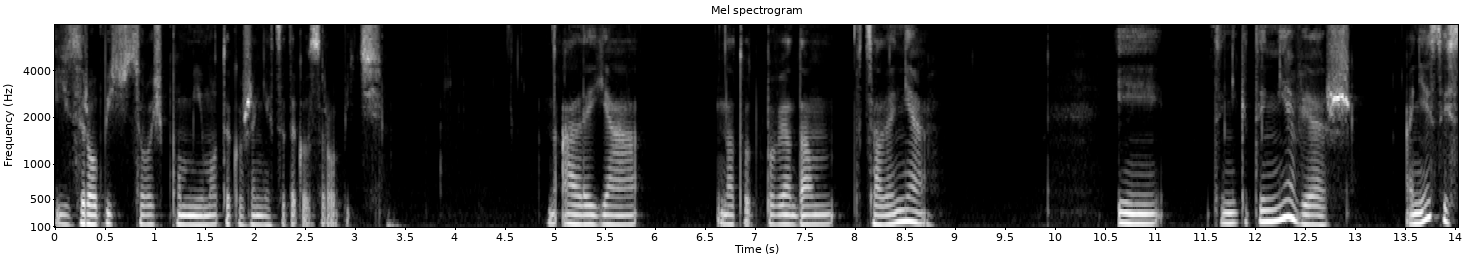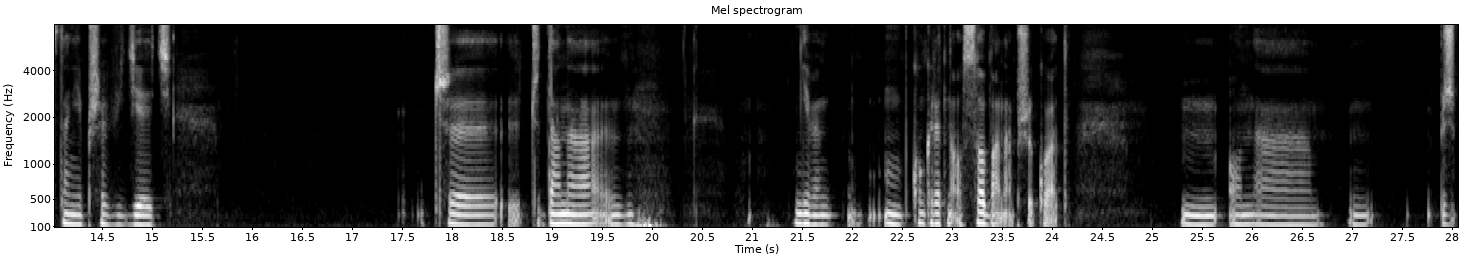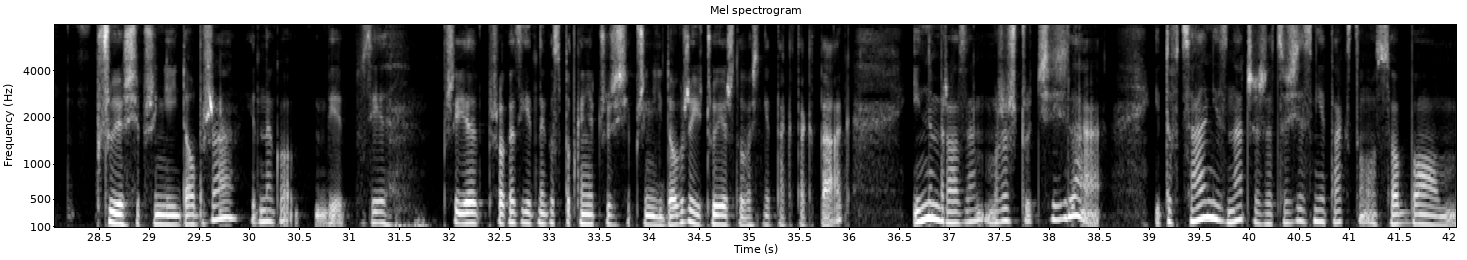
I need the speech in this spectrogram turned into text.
i zrobić coś pomimo tego, że nie chcę tego zrobić. No ale ja na to odpowiadam wcale nie. I ty nigdy nie wiesz, a nie jesteś w stanie przewidzieć, czy, czy dana, nie wiem, konkretna osoba na przykład, ona czujesz się przy niej dobrze, jednego, przy, przy okazji jednego spotkania czujesz się przy niej dobrze i czujesz to właśnie tak, tak, tak. Innym razem możesz czuć się źle. I to wcale nie znaczy, że coś jest nie tak z tą osobą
